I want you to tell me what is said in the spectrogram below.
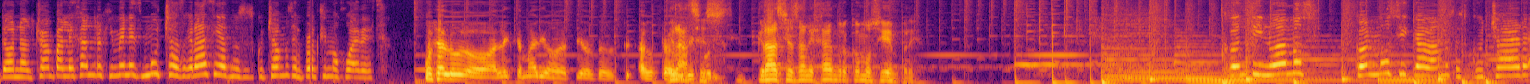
Donald Trump? Alejandro Jiménez, muchas gracias, nos escuchamos el próximo jueves. Un saludo, Alexa Mario. Gracias, gracias Alejandro, como siempre. Continuamos con música, vamos a escuchar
